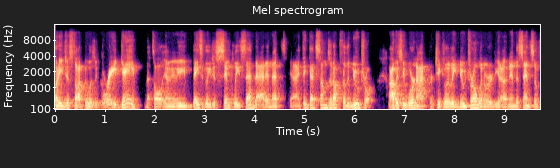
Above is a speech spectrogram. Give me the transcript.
but he just thought it was a great game. That's all. I mean, he basically just simply said that, and that's. And I think that sums it up for the neutral. Obviously, we're not particularly neutral when we're, you know, and in the sense of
